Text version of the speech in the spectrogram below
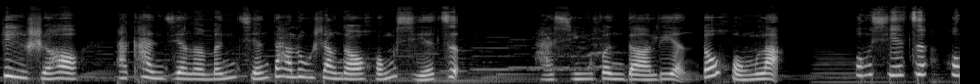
这时候，她看见了门前大路上的红鞋子，她兴奋的脸都红了。红鞋子，红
